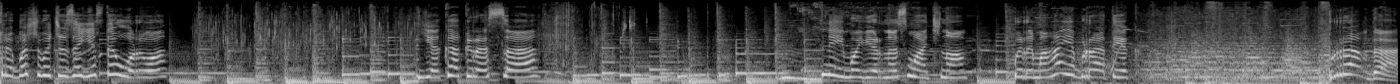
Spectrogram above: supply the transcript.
Треба швидше заїсти Орео. Яка краса. Неймовірно смачно. Перемагає братик. Правда!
